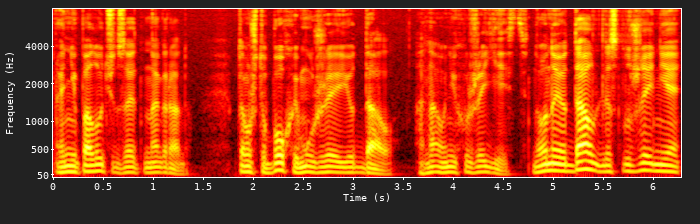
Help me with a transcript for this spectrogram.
они получат за это награду. Потому что Бог им уже ее дал. Она у них уже есть. Но Он ее дал для служения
